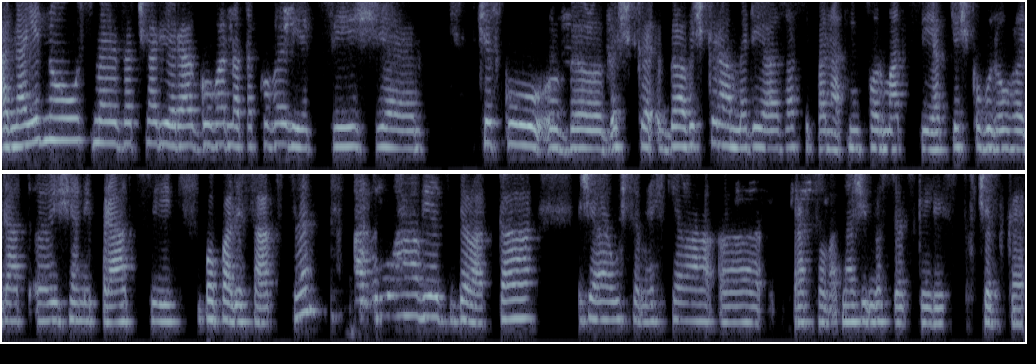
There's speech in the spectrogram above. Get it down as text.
A najednou jsme začali reagovat na takové věci, že v Česku byl veške, byla veškerá média zasypaná informací, jak těžko budou hledat eh, ženy práci po padesátce. A druhá věc byla ta, že já už jsem nechtěla uh, pracovat na živnostenský list v České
